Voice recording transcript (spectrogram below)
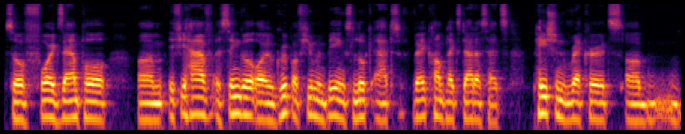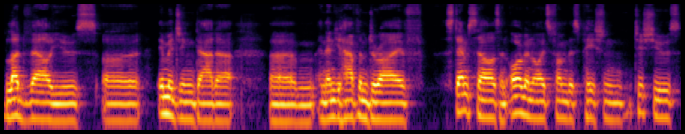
So, for example, um, if you have a single or a group of human beings look at very complex data sets, patient records, uh, blood values, uh, imaging data, um, and then you have them derive stem cells and organoids from this patient tissues,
